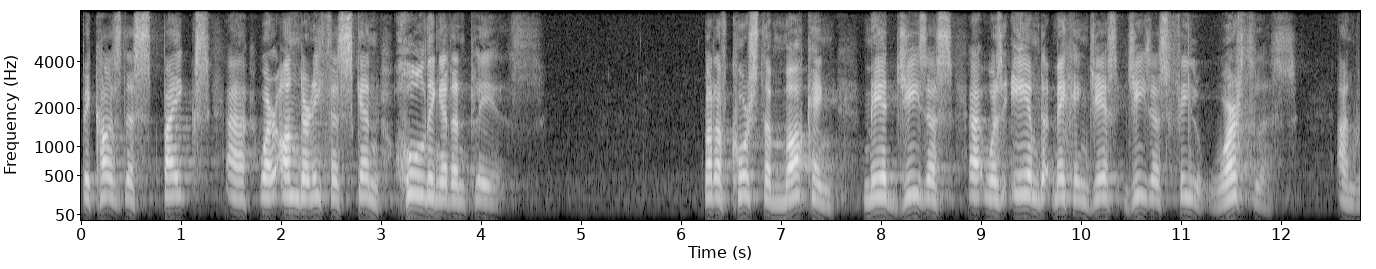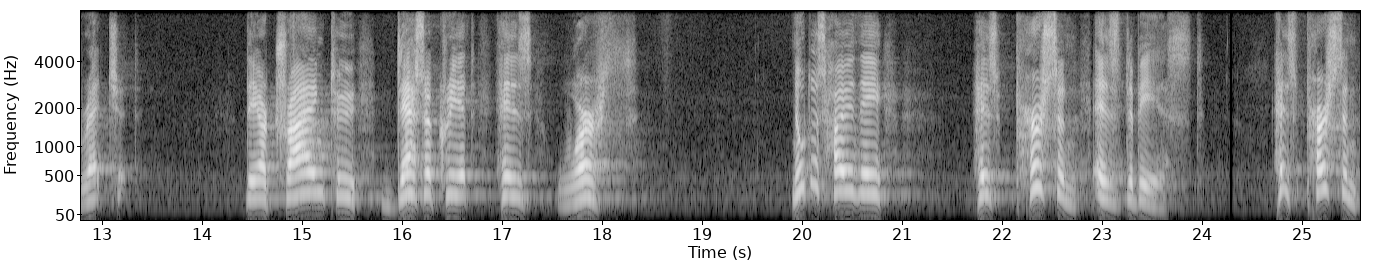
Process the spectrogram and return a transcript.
because the spikes uh, were underneath his skin, holding it in place. But of course, the mocking made Jesus, uh, was aimed at making Jesus feel worthless and wretched. They are trying to desecrate his worth. Notice how they, his person is debased. His person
